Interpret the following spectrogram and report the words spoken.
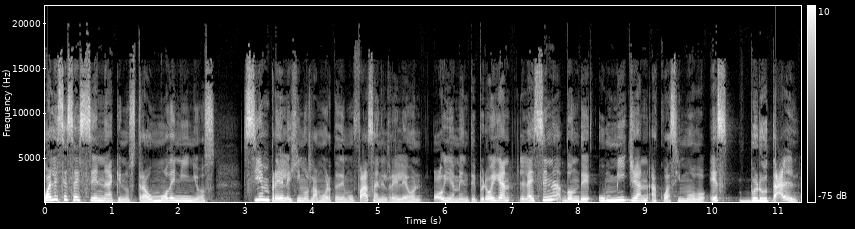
¿Cuál es esa escena que nos traumó de niños? Siempre elegimos la muerte de Mufasa en El Rey León, obviamente, pero oigan, la escena donde humillan a Quasimodo es brutal,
